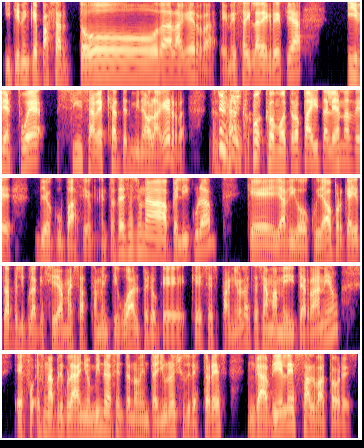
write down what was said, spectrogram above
y tienen que pasar toda la guerra en esa isla de Grecia y después sin saber que ha terminado la guerra, o sea, como, tropas italianas de, de, ocupación. Entonces es una película que ya digo, cuidado porque hay otra película que se llama exactamente igual, pero que, que es española. Esta se llama Mediterráneo. Es, una película del año 1991 y su director es Gabriele Salvatores.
